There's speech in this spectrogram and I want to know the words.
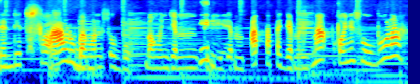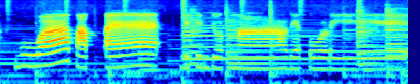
dan dia tuh selalu Hmm. bangun subuh bangun jam Iya. jam 4 atau jam 5 pokoknya subuh lah buat sate bikin jurnal dia tulis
